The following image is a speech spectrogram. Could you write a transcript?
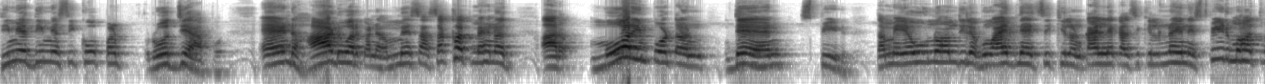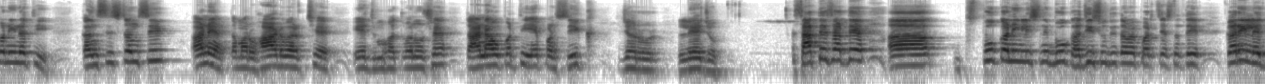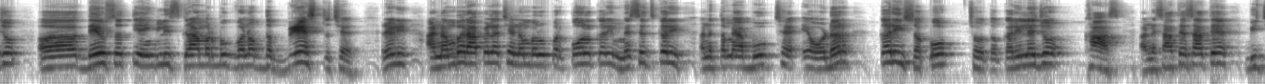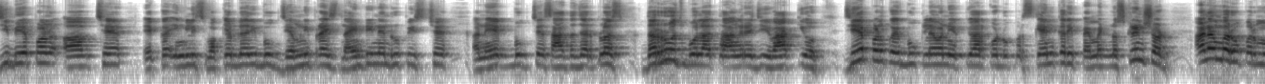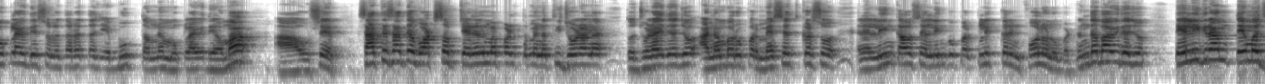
ધીમે ધીમે શીખો, પણ રોજે આપો. એન્ડ હાર્ડ વર્ક અને હંમેશા સખત મહેનત are more important than speed તમે એવું ન સમજી લો હું આજ ને આજ શીખી લઉં કાલ ને કાલ શીખી લઉં. નહીં નહીં, સ્પીડ મહત્વની નથી. કન્સિસ્ટન્સી અને તમારું હાર્ડવર્ક છે એ જ મહત્વનું છે. તો આના ઉપરથી એ પણ શીખ જરૂર લેજો. સાથે સાથે સ્પોકન ઇંગ્લિશની બુક હજી સુધી તમે પરચેસ નથી કરી લેજો. Dev Satya English grammar book one of the best છે. રેડી આ નંબર આપેલા છે નંબર ઉપર કોલ કરી મેસેજ કરી અને તમે આ બુક છે એ ઓર્ડર કરી શકો છો. તો કરી લેજો. ખાસ. અને સાથે સાથે બીજી બે પણ છે. એક ઇંગ્લિશ વોકેબ્લરી બુક જેમની પ્રાઇસ નાઇન્ટી નાઇન રૂપીસ છે. અને એક બુક છે સાત હજાર પ્લસ દરરોજ બોલાતા અંગ્રેજી વાક્યો. જે પણ કોઈ બુક લેવાની ક્યુઆર કોડ ઉપર સ્કેન કરી પેમેન્ટનો સ્ક્રીનશોટ આ નંબર ઉપર મોકલાવી દેશો એટલે તરત જ એ બુક તમને મોકલાવી દેવામાં આવશે. સાથે સાથે વોટ્સઅપ ચેનલમાં પણ તમે નથી જોડાણા, તો જોડાઈ દેજો. આ નંબર ઉપર મેસેજ કરશો એટલે લિંક આવશે. લિંક ઉપર ક્લિક કરીને ફોલોનું બટન દબાવી દેજો. ટેલિગ્રામ તેમજ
